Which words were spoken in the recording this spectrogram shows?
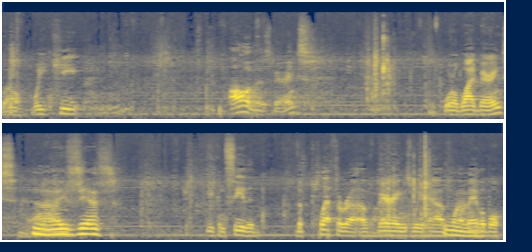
Well, we keep all of those bearings, worldwide bearings. Nice. Yes. You can see the the plethora of bearings we have Wow. available.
